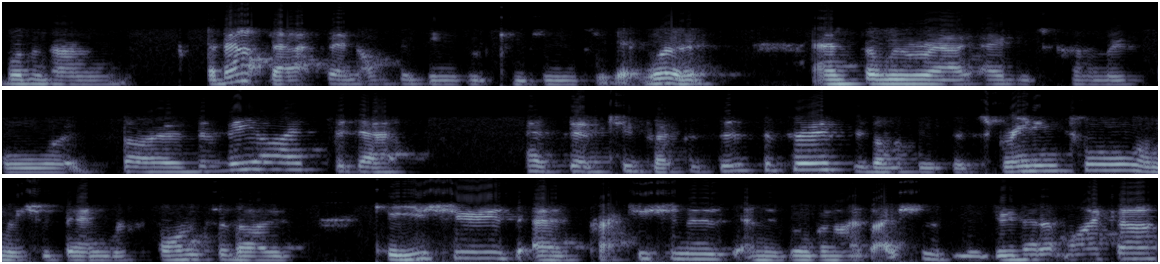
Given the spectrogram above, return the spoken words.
wasn't done about that, then obviously things would continue to get worse. And so we were able to kind of move forward. So the VI SPDAT has served two purposes. The first is obviously it's a screening tool, and we should then respond to those key issues as practitioners and as organisations. and We do that at Micah.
